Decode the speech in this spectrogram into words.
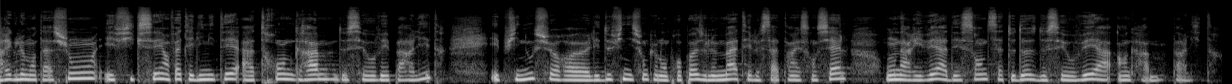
réglementation est fixée, en fait est limitée à 30 grammes de COV par litre. Et puis nous sur euh, les deux finitions que l'on propose, le mat et le satin essentiel, on arrivait à descendre cette dose de COV à 1 gramme par litre.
